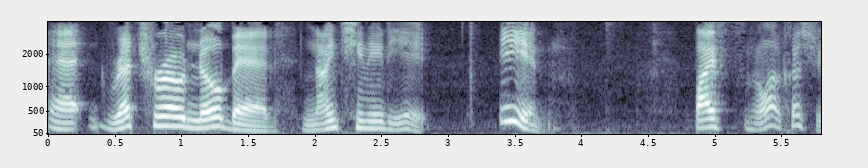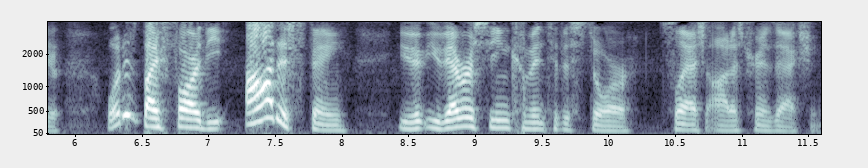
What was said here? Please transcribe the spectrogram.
at Retro Nobad 1988. Ian, by a lot of questions. What is by far the oddest thing you've, you've ever seen come into the store slash oddest transaction?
